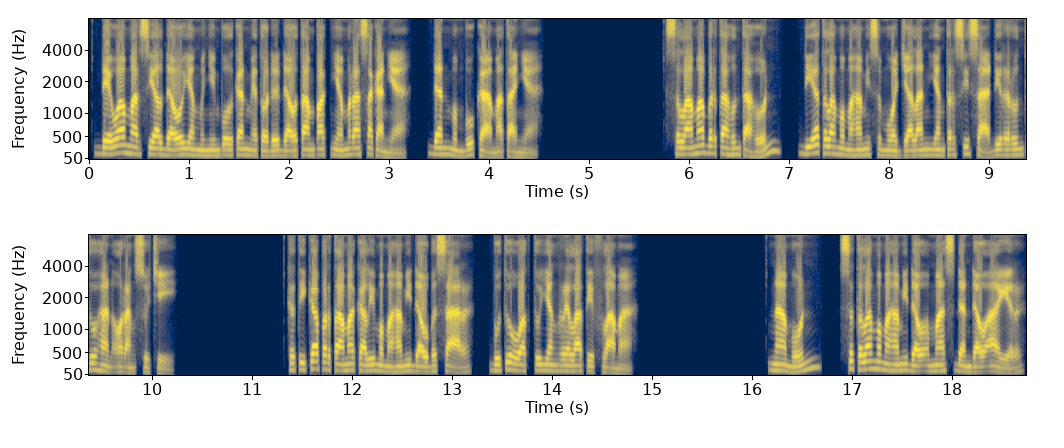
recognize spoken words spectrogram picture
Dewa Marsial Dao yang menyimpulkan metode Dao tampaknya merasakannya, dan membuka matanya. Selama bertahun-tahun, dia telah memahami semua jalan yang tersisa di reruntuhan orang suci. Ketika pertama kali memahami Dao besar, butuh waktu yang relatif lama. Namun, setelah memahami Dao emas dan Dao air,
